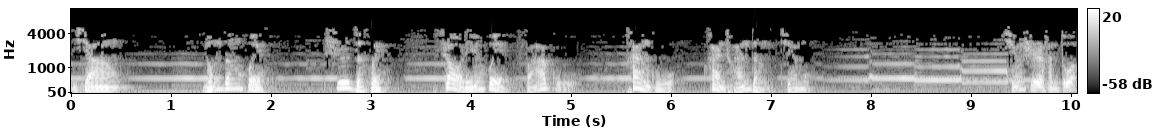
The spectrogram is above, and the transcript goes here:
你像龙灯会、狮子会、少林会、法鼓、汉鼓、汉传等节目，形式很多。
